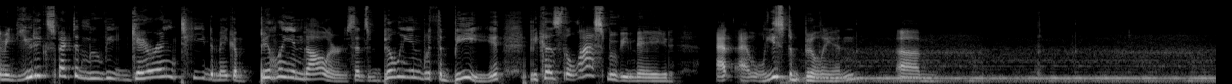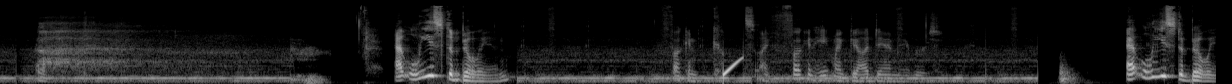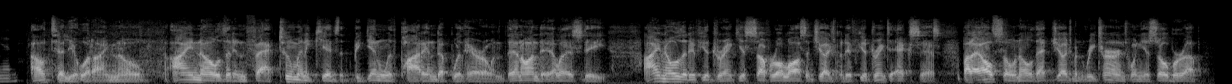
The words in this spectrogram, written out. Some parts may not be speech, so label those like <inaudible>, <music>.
I mean, you'd expect a movie guaranteed to make a billion dollars. That's billion with a B, because the last movie made at, at least a billion. Um, <sighs> at least a billion. Fucking cunts. I fucking hate my goddamn neighbors. At least a billion. I'll tell you what I know. I know that, in fact, too many kids that begin with pot end up with heroin, then on to LSD. I know that if you drink, you suffer a loss of judgment if you drink to excess. But I also know that judgment returns when you sober up.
